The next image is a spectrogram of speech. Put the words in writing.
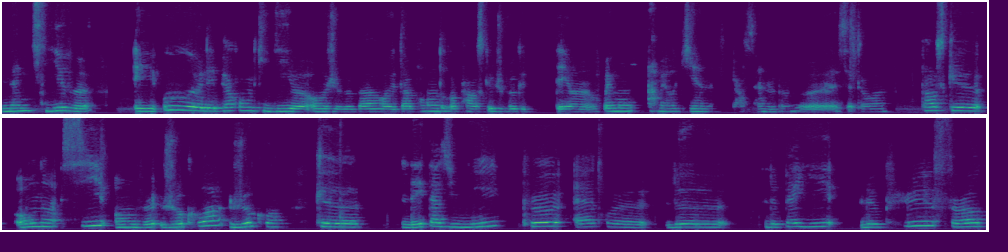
native et ou les parents qui disent oh je veux pas t'apprendre parce que je veux que tu es vraiment américaine personne etc parce que on si on veut je crois je crois que les États-Unis peut être le, le pays le plus fort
